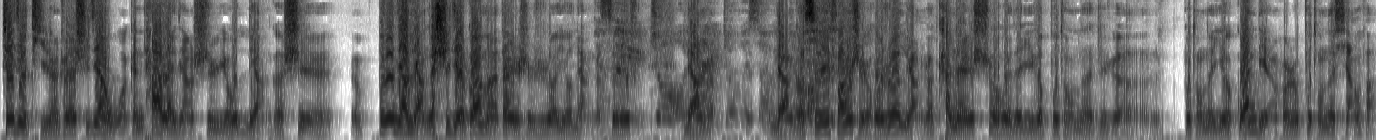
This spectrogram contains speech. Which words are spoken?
这就体现出来，实际上我跟他来讲是有两个是呃，不能讲两个世界观嘛，但是是说有两个思维，两个两个思维方式，或者说两个看待社会的一个不同的这个不同的一个观点，或者说不同的想法。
